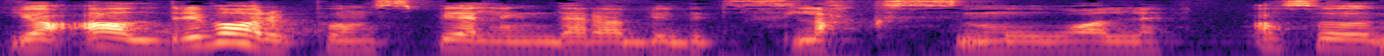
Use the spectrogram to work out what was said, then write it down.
jag har aldrig varit på en spelning där det har blivit slagsmål. Alltså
